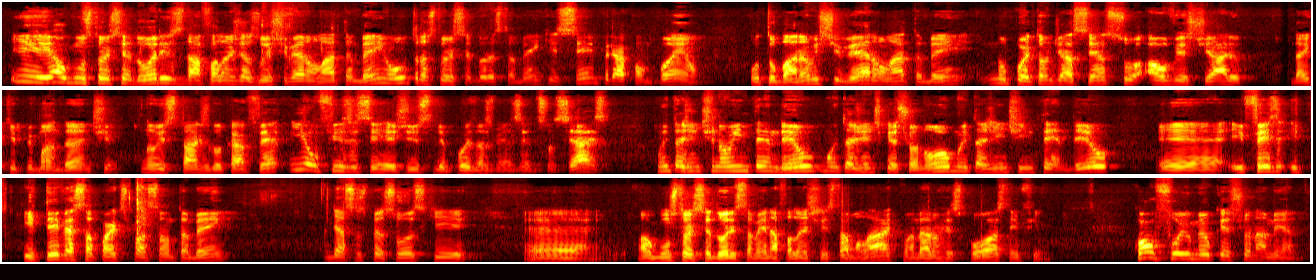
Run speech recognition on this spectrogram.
E alguns torcedores da Falange Azul estiveram lá também, outras torcedoras também que sempre acompanham o Tubarão estiveram lá também no portão de acesso ao vestiário da equipe mandante no Estádio do Café. E eu fiz esse registro depois nas minhas redes sociais. Muita gente não entendeu, muita gente questionou, muita gente entendeu é, e, fez, e, e, teve essa participação também dessas pessoas que. É, alguns torcedores também na Falange que estavam lá, que mandaram resposta, enfim. Qual foi o meu questionamento?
